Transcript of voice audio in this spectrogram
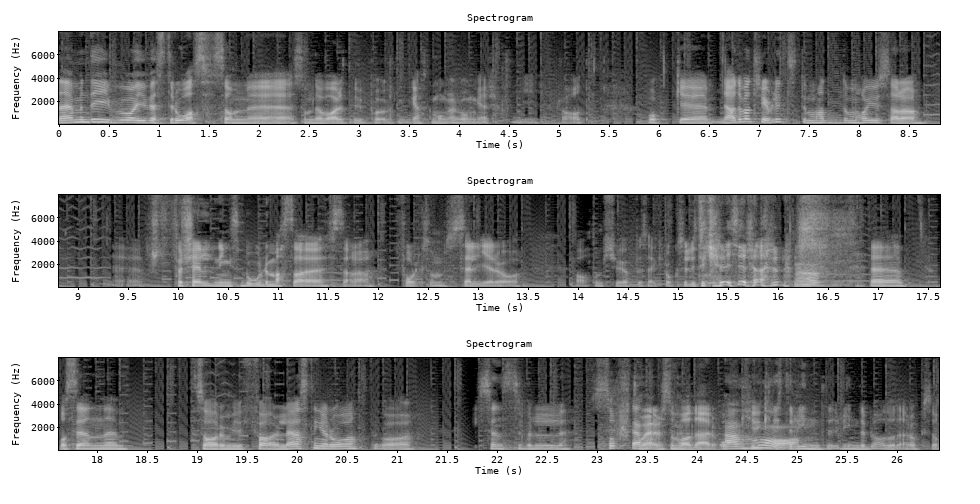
nej men det var ju Västerås som, eh, som det har varit nu på ganska många gånger i rad. Och eh, ja, det var trevligt. De, hade, de har ju så här eh, försäljningsbord, massa så här, folk som säljer och ja, de köper säkert också lite grejer där. Eh, och sen så har de ju föreläsningar då. Det var Sensible Software som var där och Jaha. Christer Rind, Rindeblad var där också.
